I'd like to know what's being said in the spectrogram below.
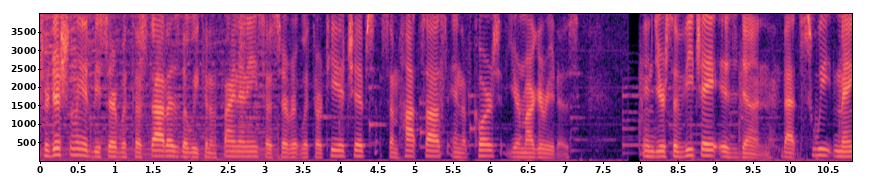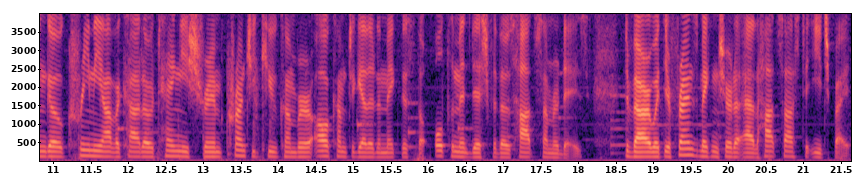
Traditionally, it'd be served with tostadas, but we couldn't find any, so serve it with tortilla chips, some hot sauce, and of course, your margaritas. And your ceviche is done. That sweet mango, creamy avocado, tangy shrimp, crunchy cucumber all come together to make this the ultimate dish for those hot summer days. Devour with your friends, making sure to add hot sauce to each bite.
